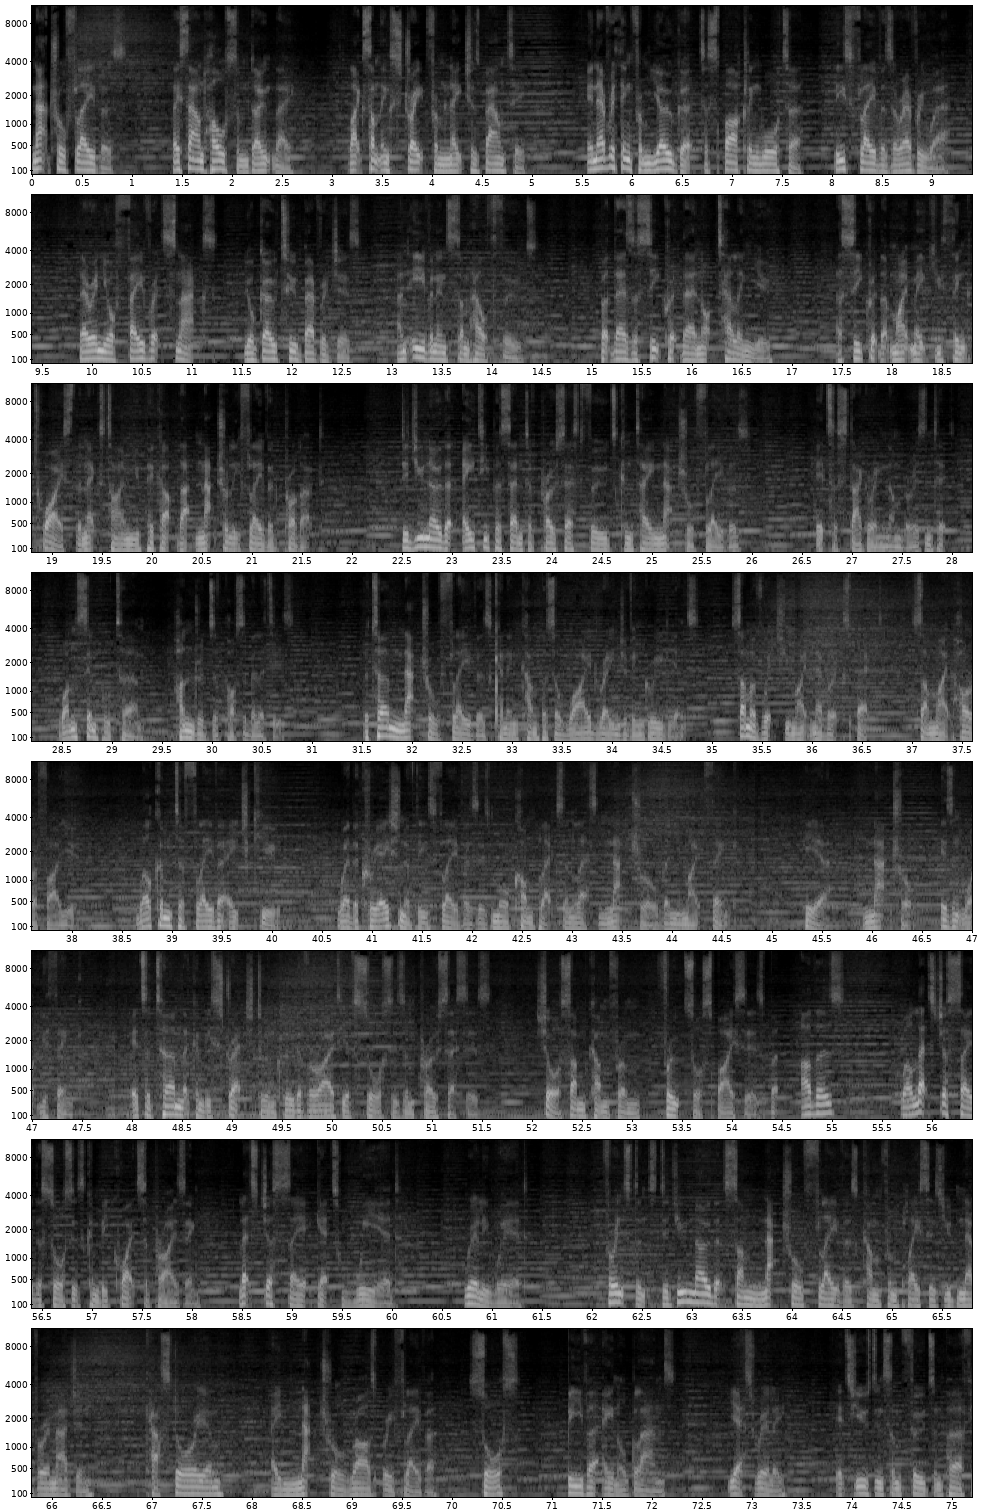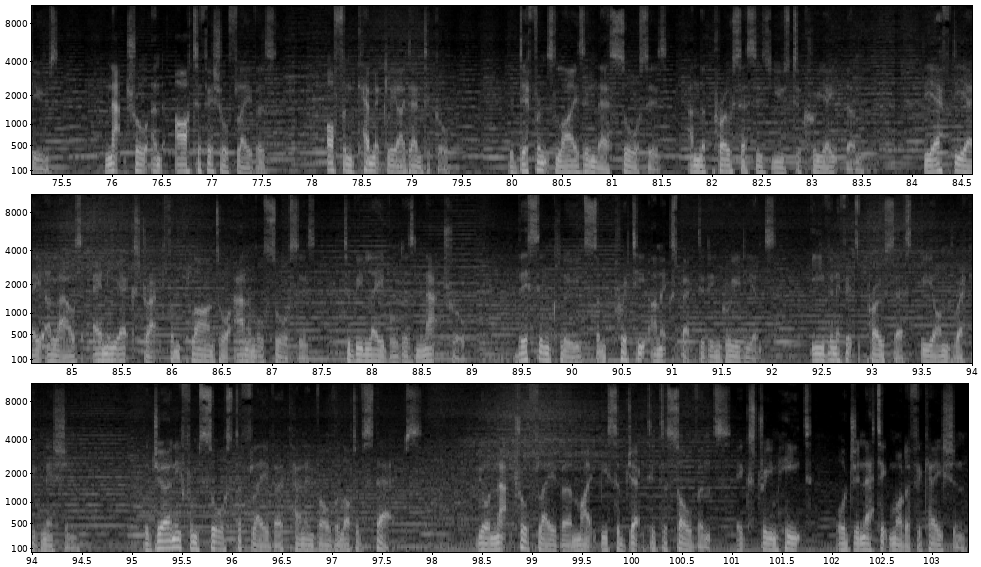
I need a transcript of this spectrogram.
Natural flavors. They sound wholesome, don't they? Like something straight from nature's bounty. In everything from yogurt to sparkling water, these flavors are everywhere. They're in your favorite snacks, your go-to beverages, and even in some health foods. But there's a secret they're not telling you. A secret that might make you think twice the next time you pick up that naturally flavored product. Did you know that 80% of processed foods contain natural flavors? It's a staggering number, isn't it? One simple term, hundreds of possibilities. The term natural flavors can encompass a wide range of ingredients, some of which you might never expect, some might horrify you. Welcome to Flavor HQ, where the creation of these flavors is more complex and less natural than you might think. Here, natural isn't what you think. It's a term that can be stretched to include a variety of sources and processes. Sure, some come from fruits or spices, but others? Well, let's just say the sources can be quite surprising. Let's just say it gets weird. Really weird. For instance, did you know that some natural flavors come from places you'd never imagine? Castoreum, a natural raspberry flavor. Source, beaver anal glands. Yes, really. It's used in some foods and perfumes. Natural and artificial flavors, often chemically identical. The difference lies in their sources and the processes used to create them. The FDA allows any extract from plant or animal sources to be labeled as natural. This includes some pretty unexpected ingredients, even if it's processed beyond recognition. The journey from source to flavor can involve a lot of steps. Your natural flavor might be subjected to solvents, extreme heat, or genetic modification.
